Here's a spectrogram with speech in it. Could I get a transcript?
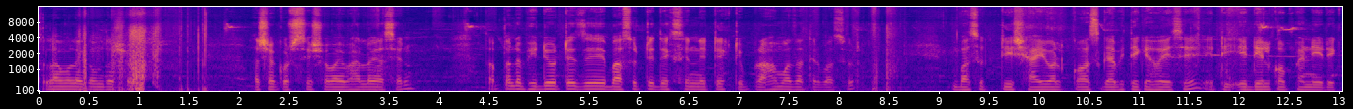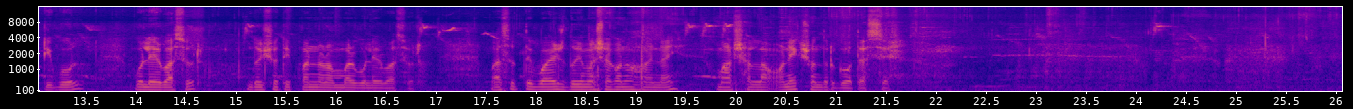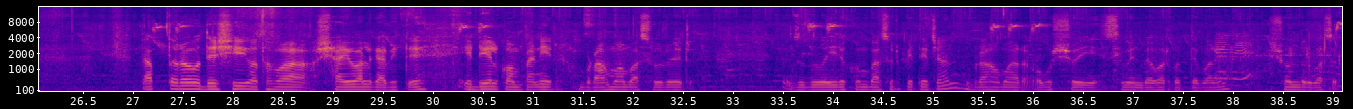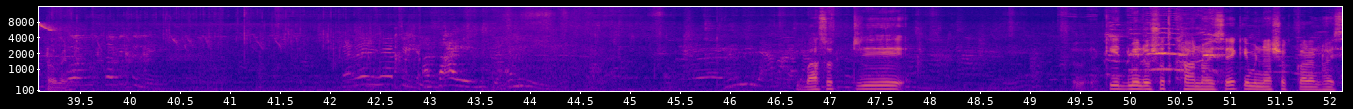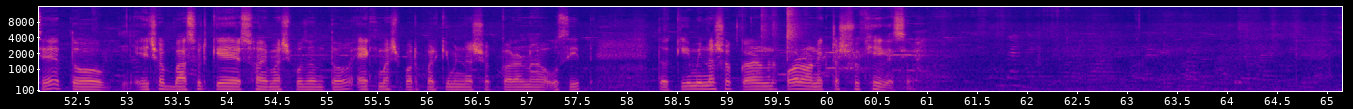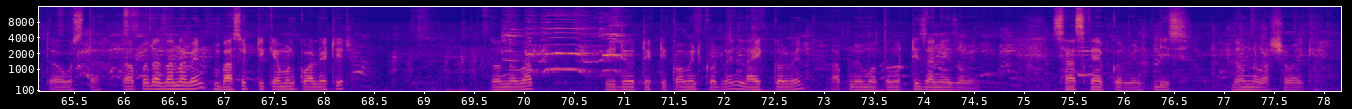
আসসালামু আলাইকুম দর্শক। আশা করছি সবাই ভালোই আছেন। তো আপনারা ভিডিওতে যে বাছুরটি দেখছেন, এটি একটি ব্রাহ্মা জাতের বাছুর। বাছুরটি সাইওয়াল কস গাভি থেকে হয়েছে। এটি এডেল কোম্পানির একটি বোল, বোলের বাছুর, দুইশো তিপ্পান্ন নম্বর বুলের বাছুর। বাছুরটি বয়স দুই মাস এখনও হয় নাই। মার্শাল্লাহ অনেক সুন্দর গোত আছে। আপনারাও দেশি অথবা সাইওয়াল গাভিতে এডিএল কোম্পানির ব্রাহ্মা বাছুরের যদি এইরকম বাছুর পেতে চান, ব্রাহ্মার অবশ্যই সিমেন্ট ব্যবহার করতে পারেন। সুন্দর বাছুর পাবেন। বাছুরটি কিডনির ওষুধ খাওয়ানো হয়েছে, কৃমিনাশক করানো হয়েছে। তো এইসব বাছুরকে ছয় মাস পর্যন্ত, এক মাস পর পর কৃমিনাশক করানো উচিত। তো কৃমিনাশক করানোর পর অনেকটা শুকিয়ে গেছে। তো অবস্থা। তো আপনারা জানাবেন বাছুরটি কেমন কোয়ালিটির। ধন্যবাদ। ভিডিওটি একটি কমেন্ট করবেন, লাইক করবেন, আপনার মতামতটি জানিয়ে যাবেন। সাবস্ক্রাইব করবেন, প্লিজ। ধন্যবাদ সবাইকে।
